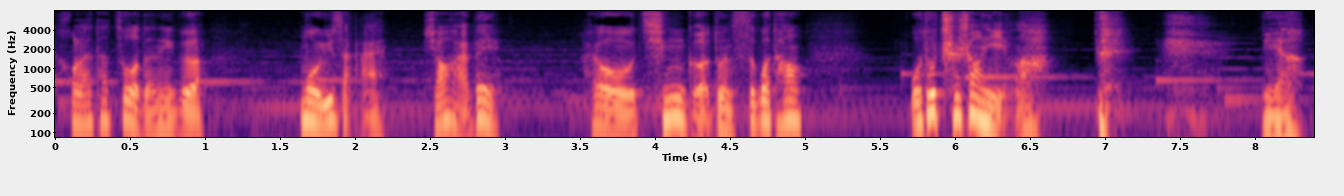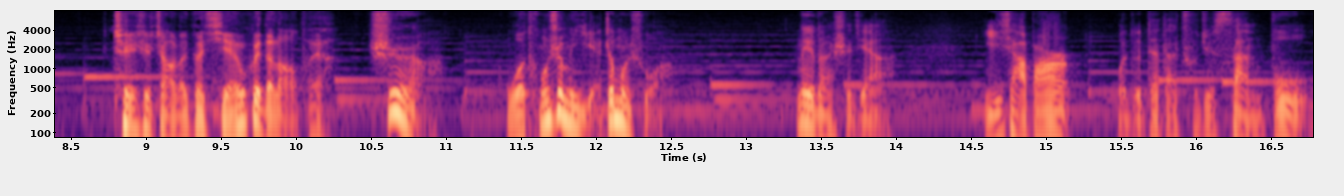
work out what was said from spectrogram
后来他做的那个墨鱼仔、小海贝，还有青蛤炖丝瓜汤，我都吃上瘾了。你呀，真是找了个贤惠的老婆呀！是啊，我同事们也这么说。那段时间啊。一下班我就带她出去散步、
